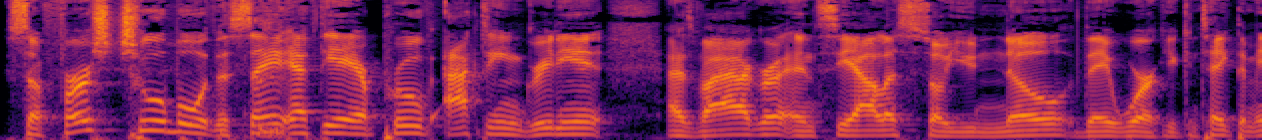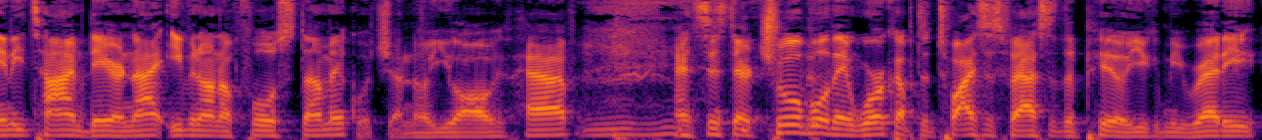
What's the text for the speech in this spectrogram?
It's the first chewable with the same FDA approved active ingredient as Viagra and Cialis, so you know they work. You can take them anytime, day or night, even on a full stomach, which I know you always have. Mm-hmm. And since they're chewable, they work up to twice as fast as the pill. You can be ready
